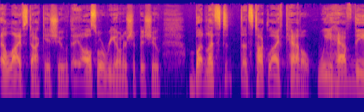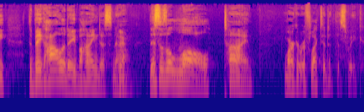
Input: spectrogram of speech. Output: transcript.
a livestock issue, also a reownership issue, but let's let's talk live cattle. We mm-hmm. have the the big holiday behind us now. Yeah. This is a lull time. Market reflected it this week.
